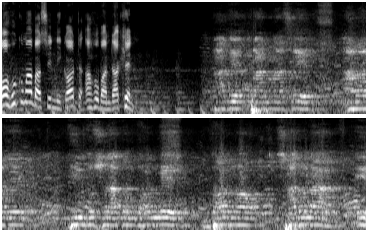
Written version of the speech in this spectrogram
মহকুমাবাসীর নিকট আহ্বান রাখেন। আমাদের হিন্দু সনাতন ধর্মের ধর্ম, সাধনা এই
